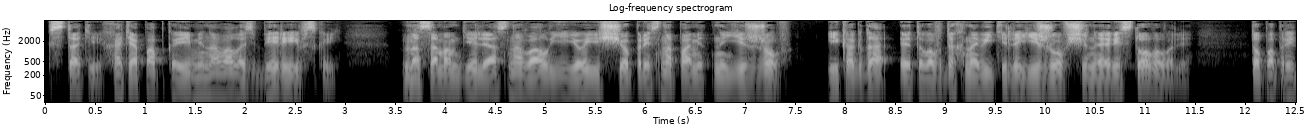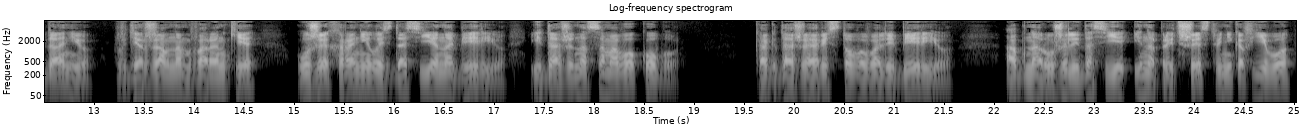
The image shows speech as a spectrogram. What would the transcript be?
Кстати, хотя папка именовалась Бериевской, на самом деле основал ее еще преснопамятный Ежов – и когда этого вдохновителя Ежовщины арестовывали, то по преданию в державном воронке уже хранилось досье на Берию и даже на самого Кобу. Когда же арестовывали Берию, обнаружили досье и на предшественников его,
